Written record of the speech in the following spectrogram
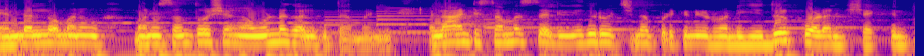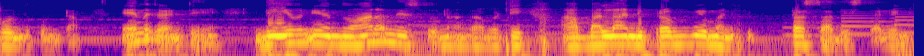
నిందల్లో మనం మనం సంతోషంగా ఉండగలుగుతామండి. ఎలాంటి సమస్యలు ఎదురొచ్చినప్పటికీ వాటిని ఎదుర్కోవడానికి శక్తిని పొందుకుంటాం. ఎందుకంటే దేవుని ఎందు ఆనందిస్తున్నాం కాబట్టి ఆ బలాన్ని ప్రభువే మనకి ప్రసాదిస్తాడండి.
